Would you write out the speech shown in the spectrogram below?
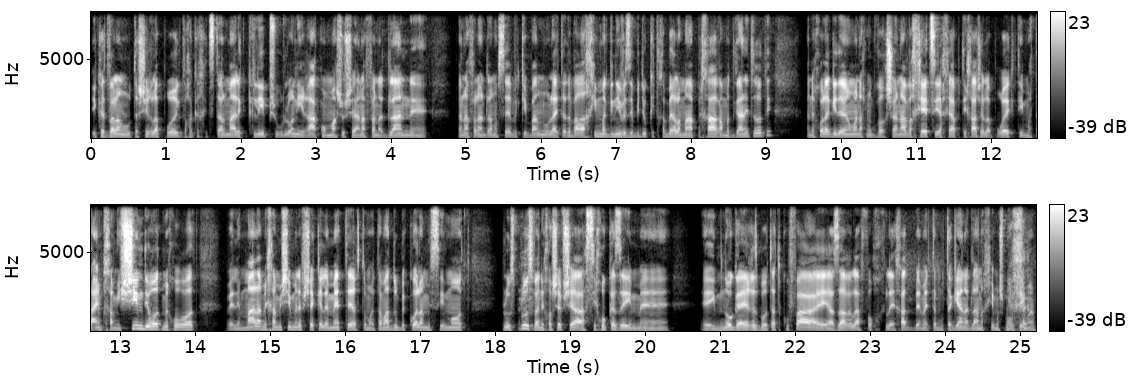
היא כתבה לנו את השיר לפרויקט, ואחר כך הצטלמה לקליפ שהוא לא נראה כמו משהו שענף הנדל"ן, אה, שענף הנדל"ן עושה, וקיבלנו אולי את הדבר הכי מגניב, וזה בדיוק התחבר למהפכה הרמת גנית הזאת. אני יכול להגיד היום אנחנו כבר שנה וחצי אחרי הפתיחה של הפרויקט עם 250 דירות מכורות ולמעלה מ-50 אלף שקל למטר, זאת אומרת עמדנו בכל המשימות פלוס פלוס, ואני חושב שהשיחוק הזה עם, אה, אה, עם נוגה ארז באותה תקופה אה, עזר להפוך לאחד באמת המותגי הנדל"ן הכי משמעותיים. היום.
